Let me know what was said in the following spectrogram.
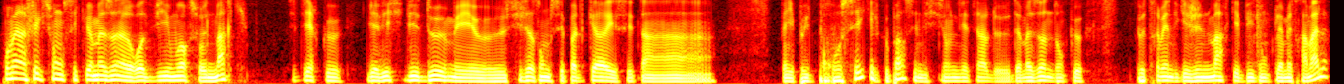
Première réflexion, c'est qu'Amazon a le droit de vie et mort sur une marque. C'est-à-dire qu'il a décidé d'eux, mais euh, si ça tombe, c'est pas le cas et c'est un. Enfin, il n'y a pas eu de procès quelque part, c'est une décision unilatérale d'Amazon, donc euh, il peux très bien dégager une marque et puis donc la mettre à mal.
